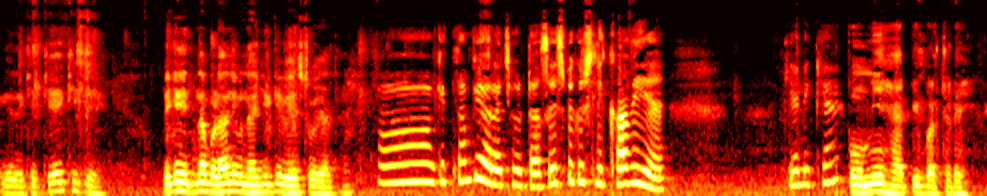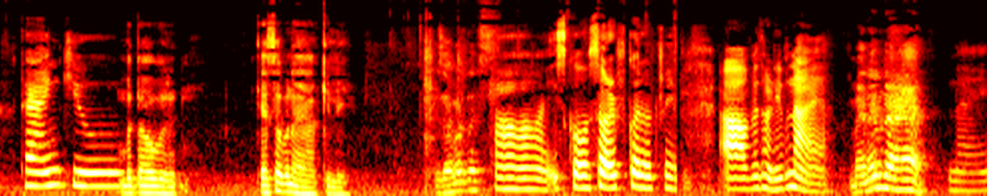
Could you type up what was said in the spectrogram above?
ये देखिए केक ही केक लेकिन इतना बड़ा नहीं बनाया क्योंकि वेस्ट हो जाता है। हाँ कितना प्यारा छोटा सा इस पे कुछ लिखा भी है। क्या लिखा है? पोमी हैप्पी बर्थडे थैंक यू बताओ कैसा बनाया आपके लिए? ज़बरदस्त। हाँ इसको सर्व करो ट्रे आपने थोड़ी बनाया मैंने बनाया नहीं।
